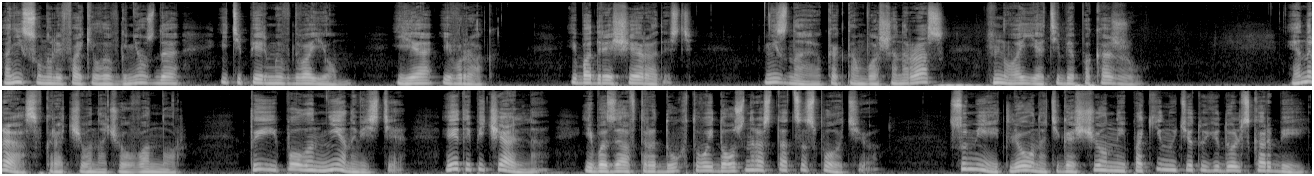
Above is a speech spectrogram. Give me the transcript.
они сунули факелы в гнезда, и теперь мы вдвоем, я и враг. И бодрящая радость. Не знаю, как там ваш Энрас, ну а я тебе покажу. «Энрас», — вкратчиво начал Ваннор, — «ты полон ненависти, и это печально, ибо завтра дух твой должен расстаться с плотью. Сумеет ли он, отягощенный, покинуть эту юдоль скорбей?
